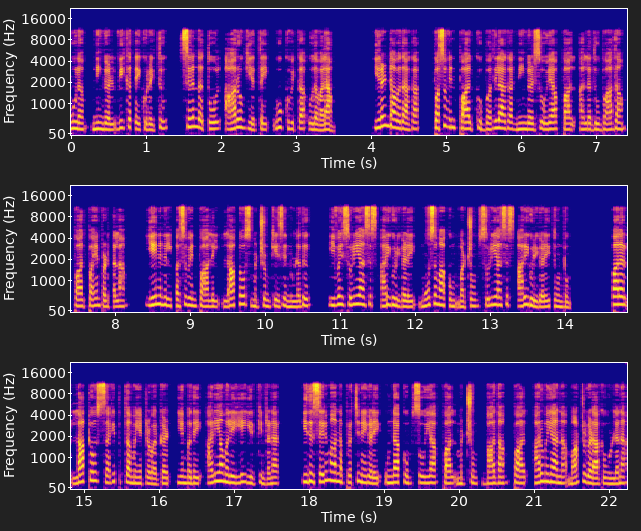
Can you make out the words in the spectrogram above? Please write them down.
மூலம் நீங்கள் வீக்கத்தை குறைத்து சிறந்த தோல் ஆரோக்கியத்தை ஊக்குவிக்க உதவலாம். இரண்டாவதாக பசுவின் பாலுக்கு பதிலாக நீங்கள் சோயா பால் அல்லது பாதாம் பால் பயன்படுத்தலாம். ஏனெனில் பசுவின் பாலில் லாக்டோஸ் மற்றும் கேசின் உள்ளது. இவை சுரியாசிஸ் அறிகுறிகளை மோசமாக்கும் மற்றும் சுரியாசிஸ் அறிகுறிகளை தூண்டும். பலர் லாக்டோஸ் சகிப்புத்தமையற்றவர்கள் என்பதை அறியாமலேயே இருக்கின்றனர். இது செரிமான பிரச்சினைகளை உண்டாக்கும் சோயா பால் மற்றும் பாதாம் பால் அருமையான மாற்றுகளாக உள்ளன.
